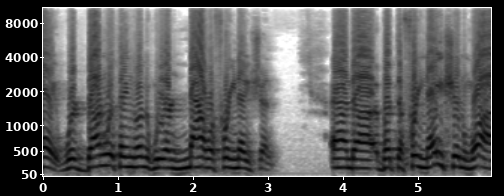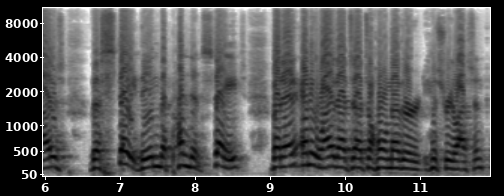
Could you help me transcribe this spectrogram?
hey, we're done with England. We are now a free nation. And, uh, but the free nation was the state, the independent state. But anyway, that's, that's a whole other history lesson.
